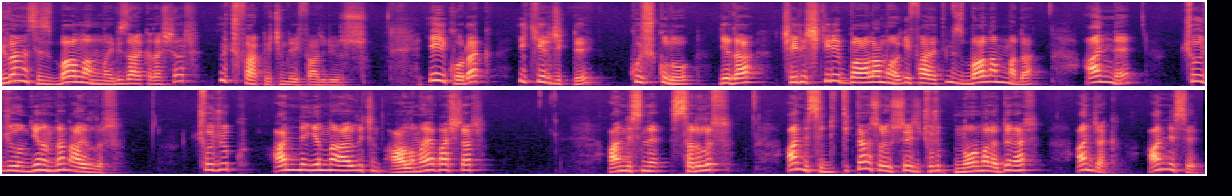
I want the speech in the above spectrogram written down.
Güvensiz bağlanmayı biz arkadaşlar 3 farklı biçimde ifade ediyoruz. İlk olarak ikircikli, kuşkulu ya da çelişkili bağlanma olarak ifade ettiğimiz bağlanmada anne çocuğun yanından ayrılır. Çocuk anne yanına ayrıldığı için ağlamaya başlar. Annesine sarılır. Annesi gittikten sonra süresi çocuk normale döner. Ancak annesi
